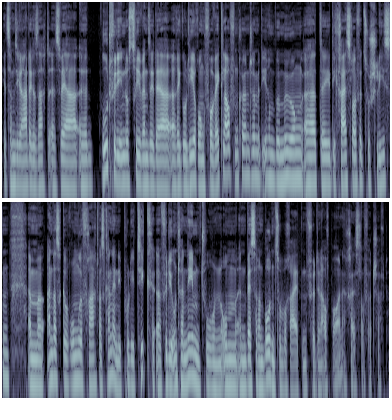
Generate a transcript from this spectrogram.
Jetzt haben Sie gerade gesagt, es wäre äh, gut für die Industrie, wenn sie der Regulierung vorweglaufen könnte mit ihren Bemühungen, äh, die, die Kreisläufe zu schließen. Ähm, andersherum gefragt, was kann denn die Politik äh, für die Unternehmen tun, um einen besseren Boden zu bereiten für den Aufbau einer Kreislaufwirtschaft?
